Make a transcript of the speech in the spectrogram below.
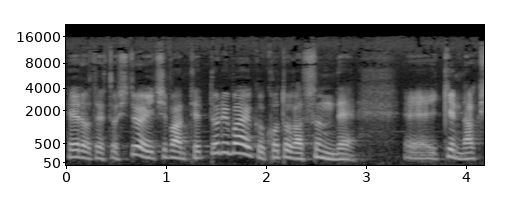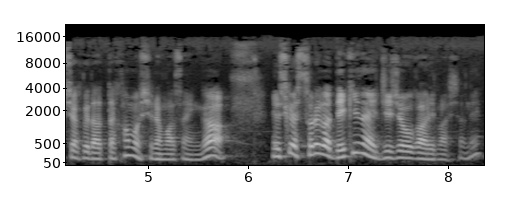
ヘロデとしては一番手っ取り早くことが済んで、えー、一見落着だったかもしれませんが、しかしそれができない事情がありましたね。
